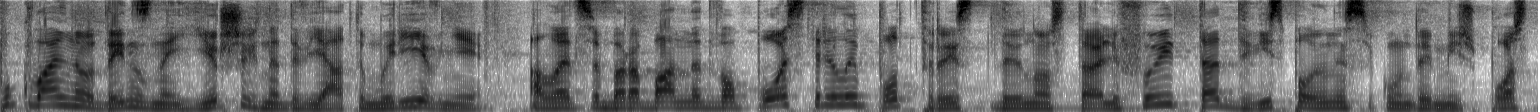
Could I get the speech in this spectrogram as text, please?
буквально один з найгірших на 9 рівні, але це барабан на два постріли по 390 альфи та 2,5 секунди між пострілами,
